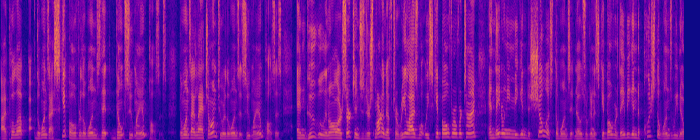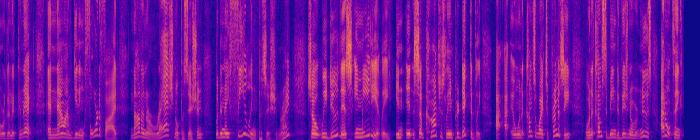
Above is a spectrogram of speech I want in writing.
I pull up, uh, the ones I skip over, the ones that don't suit my impulses. The ones I latch onto are the ones that suit my impulses. And Google and all our search engines are smart enough to realize what we skip over over time, and they don't even begin to show us the ones it knows we're going to skip over. They begin to push the ones we know are going to connect. And now I'm getting fortified, not in a rational position, but in a feeling position, right? So we do this immediately, in, in subconsciously and predictably. I, I, when it comes to white supremacy, when it comes to being division over news, I don't think,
